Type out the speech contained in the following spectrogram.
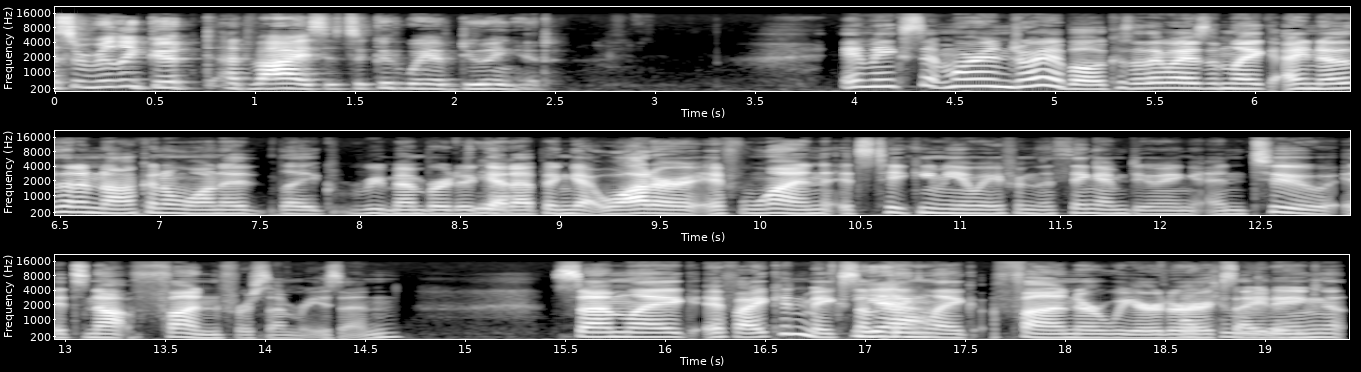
that's a really good advice. It's a good way of doing it. It makes it more enjoyable because otherwise i'm like i know that i'm not going to want to like remember to get up and get water if one it's taking me away from the thing i'm doing and two it's not fun for some reason. So i'm like if i can make something Yeah. like fun or weird or I can relate. exciting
